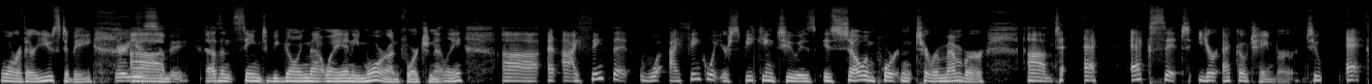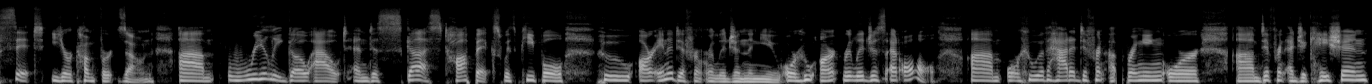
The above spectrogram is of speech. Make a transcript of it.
or there used to be. there used um, to be. Doesn't seem to be going that way anymore, unfortunately. Uh, and I think that what I think what you're speaking to is is so important to remember um, to ex- exit your echo chamber, to exit your comfort zone. Um, really go out and discuss topics with people who are in a different religion than you, or who aren't religious at all, um, or who have had a different upbringing or um, different education.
